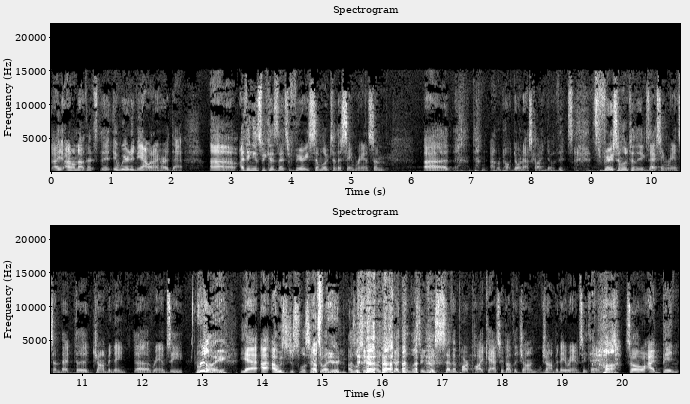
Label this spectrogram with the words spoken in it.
I, I don't know. That's it, it weirded me out when I heard that. Uh, I think it's because that's very similar to the same ransom. Uh, I don't know. Don't ask how I know this. It's very similar to the exact same ransom that the JonBenét uh, Ramsey. Really? Yeah, I, I was just listening. That's to weird. I was listening. To, I just got done listening to a seven part podcast about the John JonBenét Ramsey thing. Huh. So I've been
